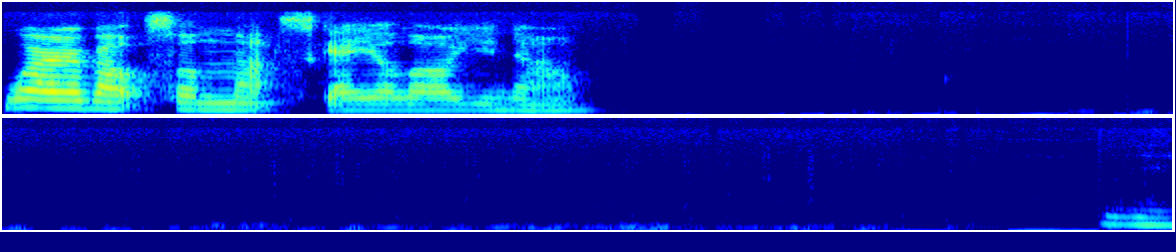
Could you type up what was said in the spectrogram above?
Whereabouts on that scale are you now? Okay,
